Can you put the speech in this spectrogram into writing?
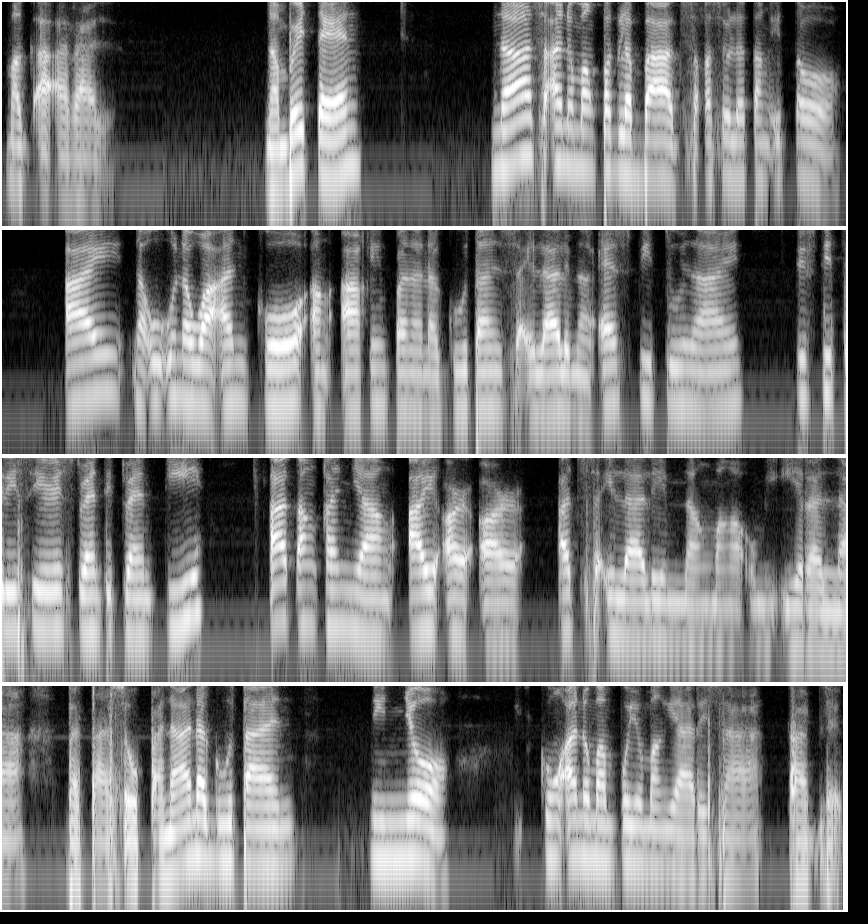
mag-aaral. Number 10, na sa anumang paglabag sa kasulatang ito ay nauunawaan ko ang aking pananagutan sa ilalim ng SP 2953 Series 2020 at ang kanyang IRR at sa ilalim ng mga umiiral na batas. So pananagutan ninyo kung ano man po yung mangyari sa tablet.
